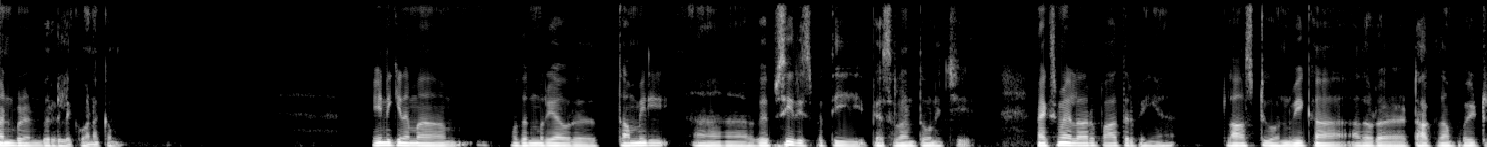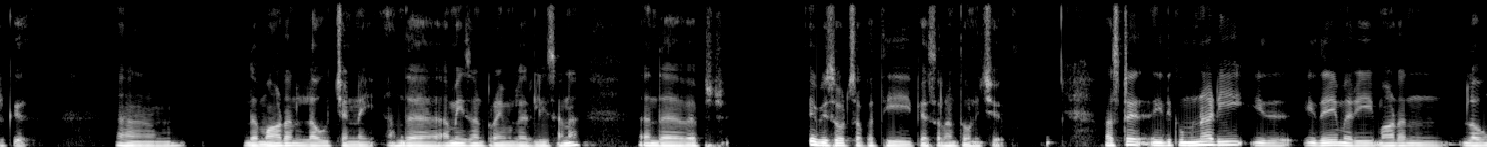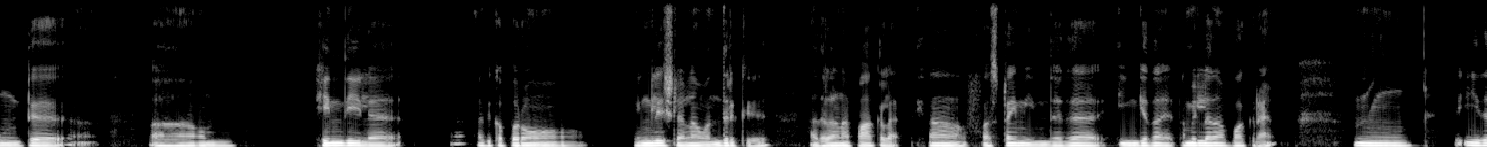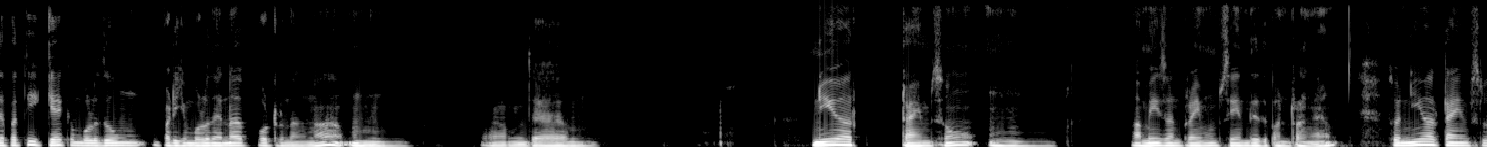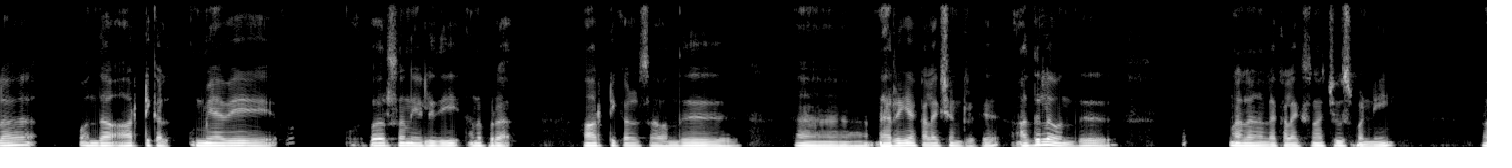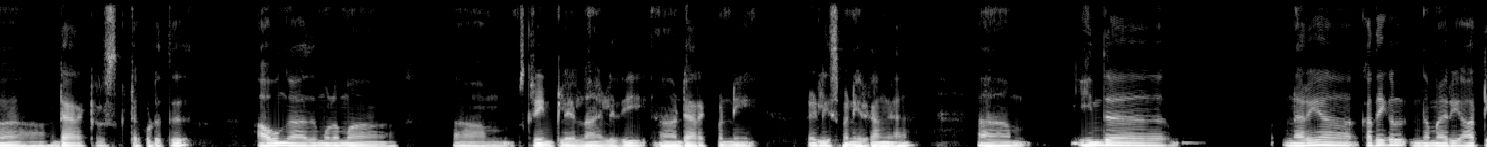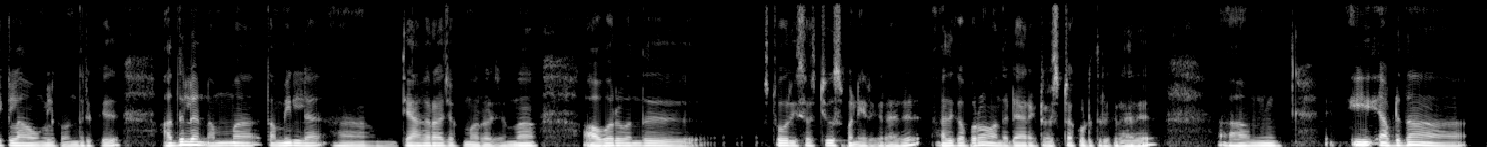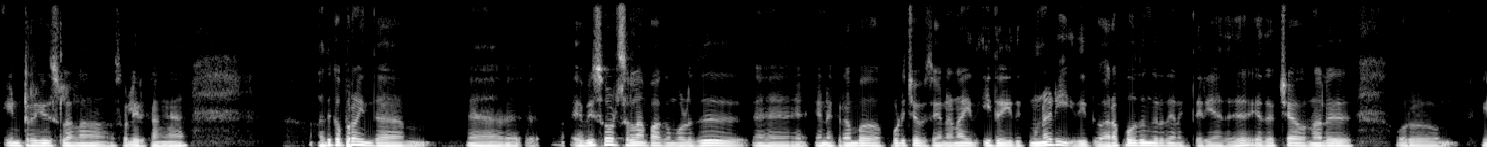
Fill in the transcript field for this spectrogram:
அன்பு நண்பர்களுக்கு வணக்கம். இன்னைக்கு நம்ம முதன்முறையாக ஒரு தமிழ் வெப் சீரிஸ் பற்றி பேசலான்னு தோணுச்சு. மேக்ஸிமம் எல்லோரும் பார்த்துருப்பீங்க. லாஸ்ட்டு ஒன் வீக்காக அதோட டாக் தான் போயிட்டுருக்கு. இந்த மாடர்ன் லவ் சென்னை அந்த அமேசான் ப்ரைமில் ரிலீஸ் ஆன அந்த வெப் எபிசோட்ஸை பற்றி பேசலான்னு தோணுச்சு. ஃபஸ்ட்டு இதுக்கு முன்னாடி இது இதே மாதிரி மாடர்ன் லவ்ன்ட்டு ஹிந்தியில் அதுக்கப்புறம் இங்கிலீஷ்லலாம் வந்திருக்கு. அதெல்லாம் நான் பார்க்கல. இதான் ஃபர்ஸ்ட் டைம் இந்த இதை இங்கே தான் தமிழில் தான் பார்க்குறேன். இதை பற்றி கேட்கும் பொழுதும் படிக்கும் பொழுதும் என்ன போட்டிருந்தாங்கன்னா, இந்த நியூயார்க் டைம்ஸும், அமேசான் ப்ரைமும் சேர்ந்து இது பண்ணுறாங்க ஸோ நியூயார்க் டைம்ஸில் வந்த ஆர்டிக்கல் உண்மையாகவே ஒரு பர்சன் எழுதி அனுப்புகிற ஆர்டிக்கல்ஸ வந்து நிறைய கலெக்ஷன் இருக்குது அதில் வந்து நல்ல நல்ல கலெக்ஷனாக சூஸ் பண்ணி டேரக்டர்ஸ்கிட்ட கொடுத்து கிட்ட அவங்க அது மூலமாக ஸ்க்ரீன் ப்ளே எல்லாம் எழுதி டைரக்ட் பண்ணி ரிலீஸ் பண்ணியிருக்காங்க. இந்த நெறையா கதைகள் இந்த மாரி ஆர்டிக்கிளா அவங்களுக்கு வந்திருக்கு. அதில நம்ம தமிழ்ல அ தியாகராஜ குமாரராஜன் தான் அவரு வந்து ஸ்டோரீஸ சூஸ் பண்ணியிருக்கிறாரு. அதுக்கப்புறம் அந்த டைரக்டர்ஸ்ட்ட குடுத்துருக்கிறாரு. அம் இ அப்படிதான் இன்டர்வியூஸ்லலாம் சொல்லியிருக்காங்க. அதுக்கப்புறம் இந்த எபிசோட்ஸ் எல்லாம் பார்க்கும்பொழுது எனக்கு ரொம்ப பிடிச்ச விஷயம் என்னென்னா இது இது இதுக்கு முன்னாடி இது வரப்போகுதுங்கிறது எனக்கு தெரியாது. எதர்ச்சியாக ஒரு நாள் ஒரு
